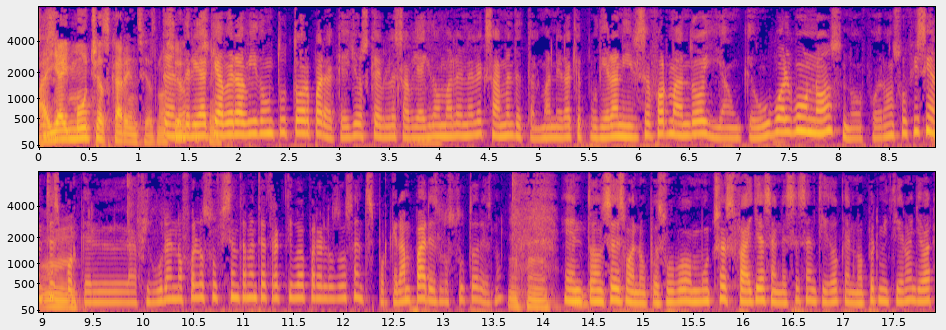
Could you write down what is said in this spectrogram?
Ahí hay muchas carencias, ¿no? Tendría que haber habido un tutor para aquellos que les había ido mal en el examen, de tal manera que pudieran irse formando y aunque hubo algunos, no fueron suficientes mm. porque la figura no fue lo suficientemente atractiva para los docentes, porque eran pares los tutores, ¿no? Entonces, bueno, pues hubo muchas fallas en ese sentido que no permitieron llevar.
